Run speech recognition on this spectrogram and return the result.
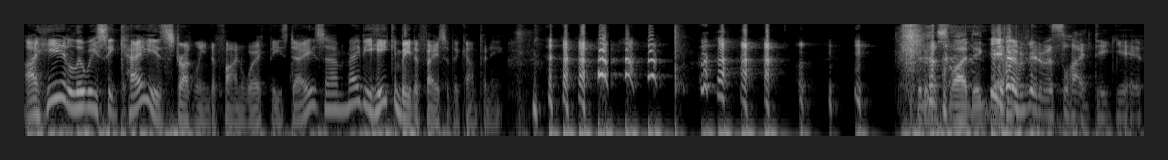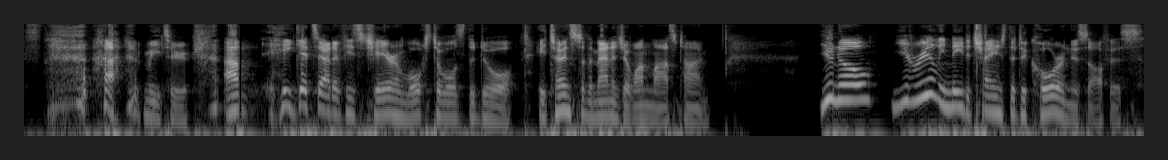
I hear Louis C.K. is struggling to find work these days. Uh, maybe he can be the face of the company. Bit of a sly dig. Yeah, a bit of a sly dig, yes. Me too. Um, he gets out of his chair and walks towards the door. He turns to the manager one last time. You know, you really need to change the decor in this office.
